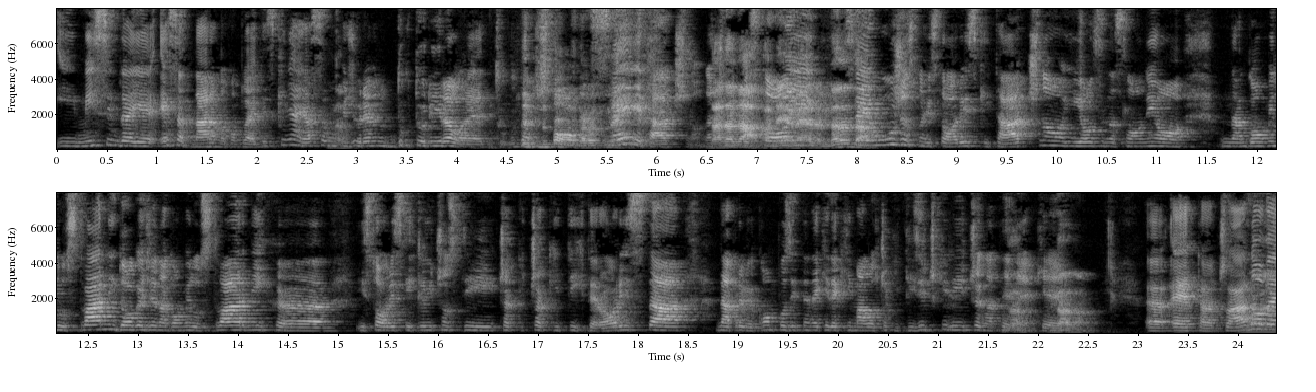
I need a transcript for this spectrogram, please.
I mislim da je, e sad, naravno, kompletiskinja, ja sam Da. umeđu vremenu doktorirala etu. Znači, Dobro, sve ne. je tačno. Znači, Da, da, da, pa ne, postoji- verujem, da, da, Sve da. je užasno istorijski tačno i on se naslonio na gomilu stvarnih događaja, na gomilu stvarnih e, istorijskih ličnosti, čak, čak i tih terorista, napravio kompozitne, neki neki malo čak i fizički liče na te da, neke Da, da. E, ETA članove.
